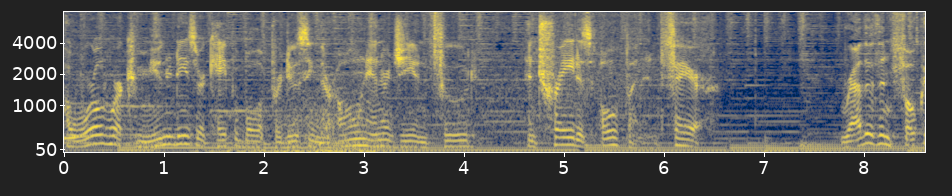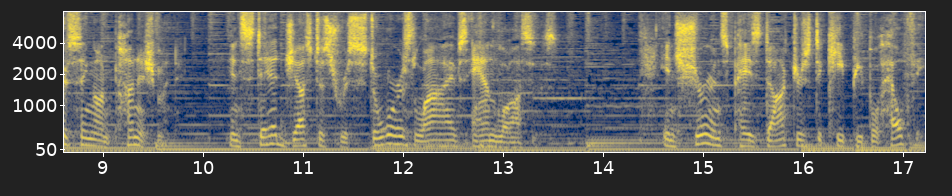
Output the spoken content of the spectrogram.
A world where communities are capable of producing their own energy and food, and trade is open and fair. Rather than focusing on punishment, instead justice restores lives and losses. Insurance pays doctors to keep people healthy.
